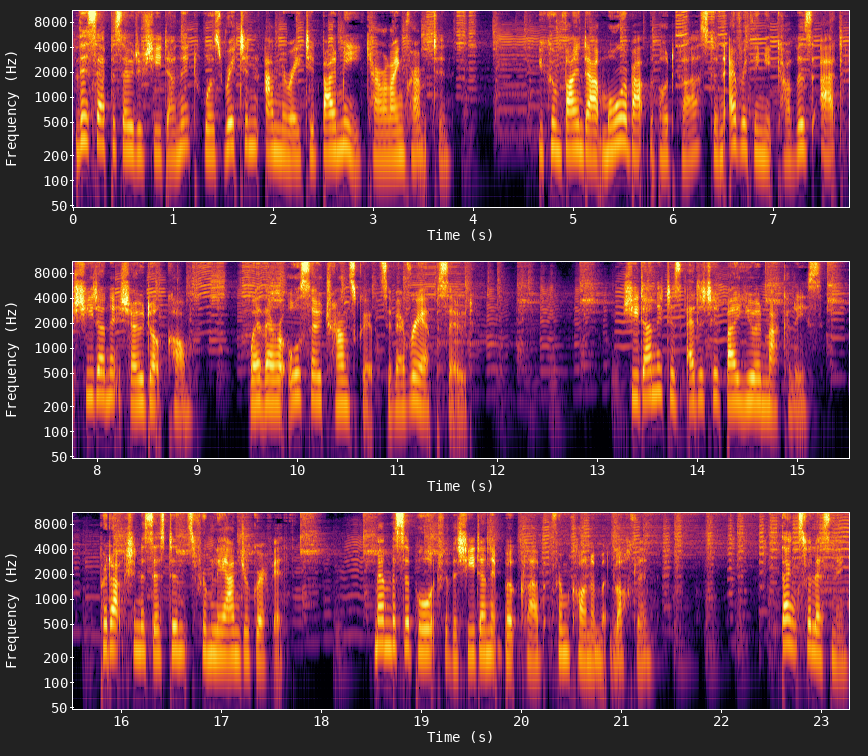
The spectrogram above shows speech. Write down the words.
This episode of Shedunnit was written and narrated by me, Caroline Crampton. You can find out more about the podcast and everything it covers at shedunnitshow.com, where there are also transcripts of every episode. Shedunnit is edited by Ewan McAleese Production assistance from Leandra Griffith. Member support for the Shedunnit Book Club from Connor McLaughlin. Thanks for listening.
